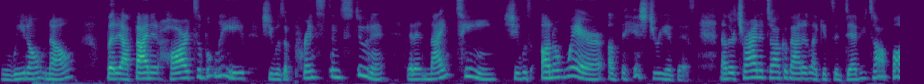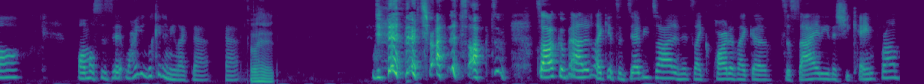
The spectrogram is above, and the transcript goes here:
We don't know. But I find it hard to believe she was a Princeton student that at 19 she was unaware of the history of this. Now they're trying to talk about it like it's a debutante ball. Almost as if, why are you looking at me like that? Go ahead. they're trying to talk to talk about it like it's a debutante and it's like part of like a society that she came from.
